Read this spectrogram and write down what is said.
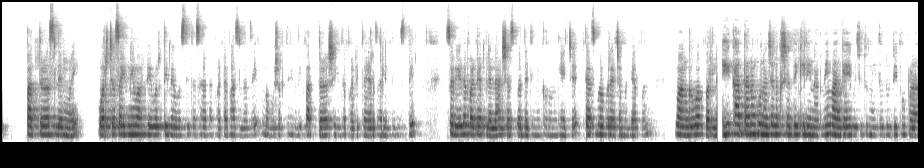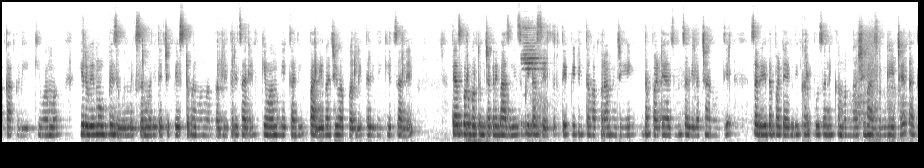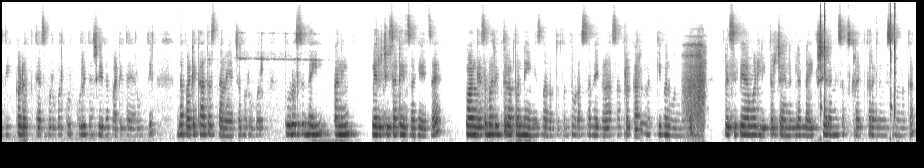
पातळ असल्यामुळे वरच्या साईडने वाफेवरती व्यवस्थित असा हा धपाटा भाजला जाईल. बघू शकता अगदी पातळ असे धपाटे तयार झालेले दिसतील. सगळे धपाटे आपल्याला अशाच पद्धतीने करून घ्यायचे आहेत. त्याचबरोबर याच्यामध्ये आपण वांग वापरले. हे खाताना कोणाच्या लक्षात देखील येणार नाही. वांग्याऐवजी तुम्ही इथं दुधी भोपळा काकडी किंवा मग हिरवे मूग भिजवून मिक्सरमध्ये त्याची पेस्ट बनवून वापरली तरी चालेल किंवा मग एखादी पालेभाजी वापरली तरी देखील चालेल. त्याचबरोबर तुमच्याकडे भाजणीचं पीठ असेल तर ते पीठ इथं वापरा. म्हणजे धपाटे अजून चवीला छान होतील. सगळे धपाटे अगदी खरपूस आणि खमंग अशी भाजून घ्यायचे आहेत. अगदी कडक त्याचबरोबर कुरकुरीत असे धपाटे तयार होतील. धपाटे खात असताना याच्याबरोबर थोडंसं दही आणि मिरचीचा ठेचा घ्यायचा आहे. वांग्याचं भरीत तर आपण नेहमीच बनवतो पण थोडासा वेगळा असा प्रकार नक्की बनवून बघा. रेसिपी आवडली तर चॅनलला लाईक शेअर आणि सबस्क्राईब करायला विसरू नका.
